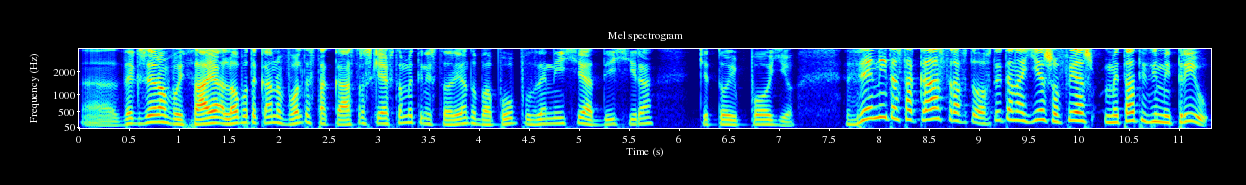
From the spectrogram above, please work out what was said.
Ε, δεν ξέρω αν βοηθάει, αλλά όποτε κάνω βόλτα στα κάστρα σκέφτομαι την ιστορία του παππού που δεν είχε αντίχειρα και το υπόγειο. Δεν ήταν στα κάστρα αυτό. Αυτό ήταν Αγία Σοφίας μετά τη Δημητρίου.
